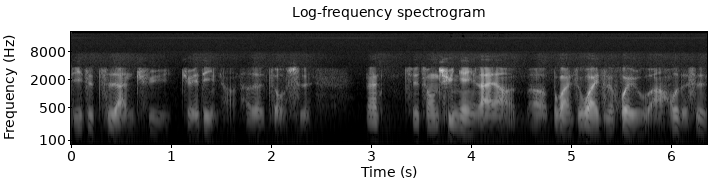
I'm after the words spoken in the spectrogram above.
机制自然去决定啊它的走势。那其实从去年以来啊，呃，不管是外资汇入啊，或者是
